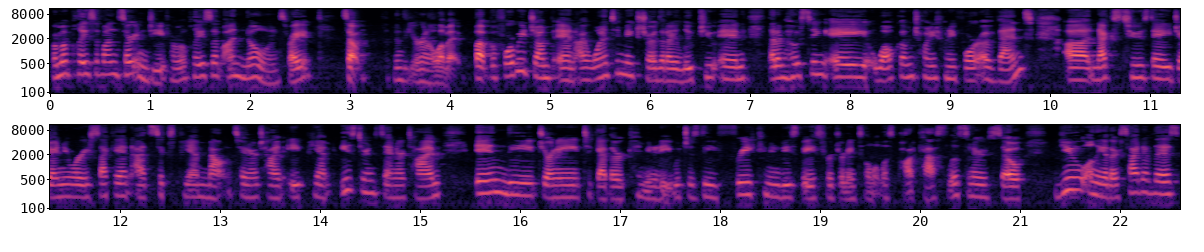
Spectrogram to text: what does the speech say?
from a place of uncertainty, from a place of unknowns, right? So, Think you're going to love it. But before we jump in, I wanted to make sure that I looped you in that I'm hosting a Welcome 2024 event uh, next Tuesday, January 2nd at 6 p.m. Mountain Standard Time, 8 p.m. Eastern Standard Time in the Journey Together community, which is the free community space for Journey to Limitless podcast listeners. So, you on the other side of this,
